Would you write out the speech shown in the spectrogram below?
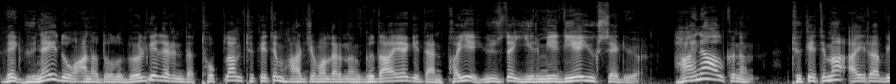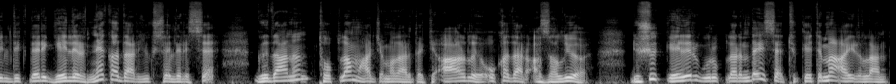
ve Güneydoğu Anadolu bölgelerinde toplam tüketim harcamalarının gıdaya giden payı %27'ye yükseliyor. Hane halkının tüketime ayırabildikleri gelir ne kadar yükselir ise gıdanın toplam harcamalardaki ağırlığı o kadar azalıyor. Düşük gelir gruplarında ise tüketime ayrılan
